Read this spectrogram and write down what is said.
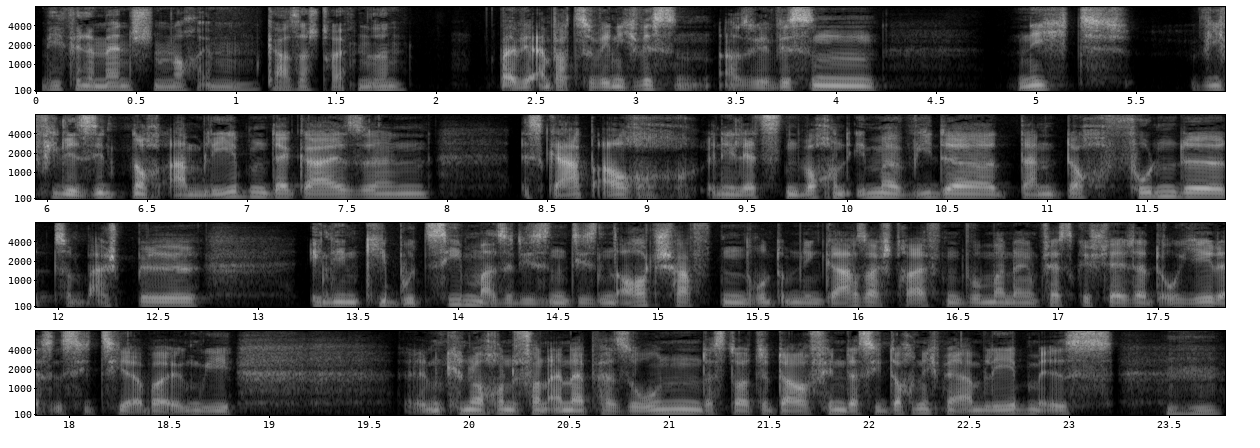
wie viele Menschen noch im Gazastreifen sind? Weil wir einfach zu wenig wissen. Also wir wissen nicht, wie viele sind noch am Leben der Geiseln. Es gab auch in den letzten Wochen immer wieder dann doch Funde, zum Beispiel in den Kibbuzim, also diesen, diesen Ortschaften rund um den Gazastreifen, wo man dann festgestellt hat, oh je, das ist jetzt hier aber irgendwie ein Knochen von einer Person. Das deutet darauf hin, dass sie doch nicht mehr am Leben ist. Mhm.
